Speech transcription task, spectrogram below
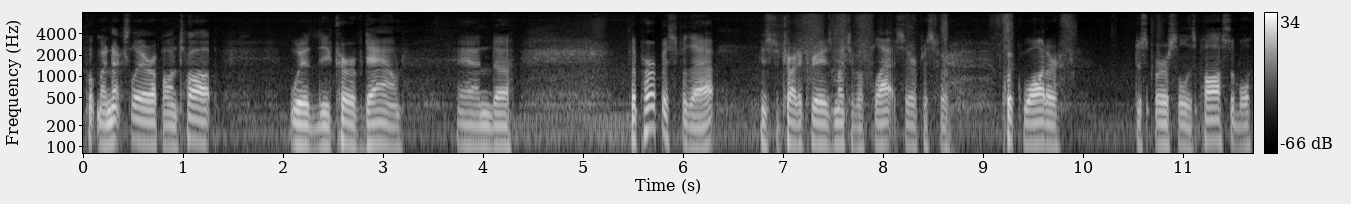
Put my next layer up on top with the curve down. And uh, the purpose for that is to try to create as much of a flat surface for quick water dispersal as possible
